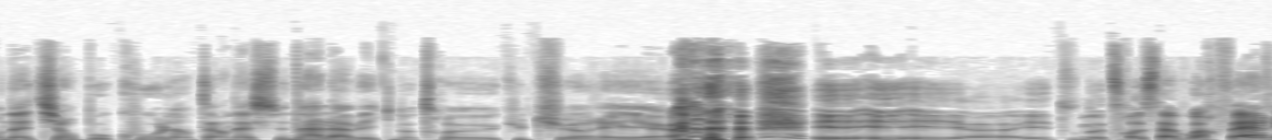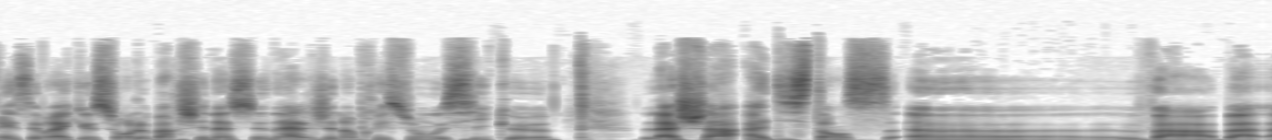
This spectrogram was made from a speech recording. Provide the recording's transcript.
on, attire beaucoup l'international avec notre culture et, et, et, tout notre savoir-faire. Et c'est vrai que sur le marché national, j'ai l'impression aussi que l'achat à distance va, bah,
